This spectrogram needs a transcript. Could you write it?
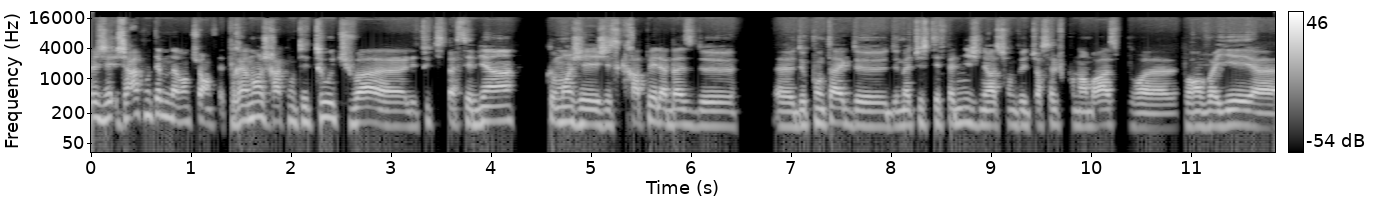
J'ai raconté mon aventure, en fait. Vraiment, je racontais tout, tu vois, les trucs qui se passaient bien, comment j'ai scrappé la base de euh, de contact de, de Mathieu Stéphanie, génération de Yourself qu'on embrasse pour euh, pour envoyer euh,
